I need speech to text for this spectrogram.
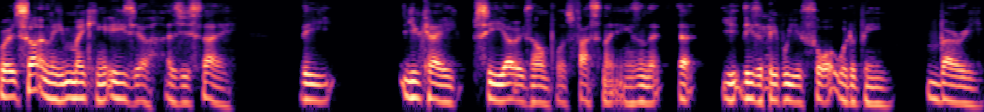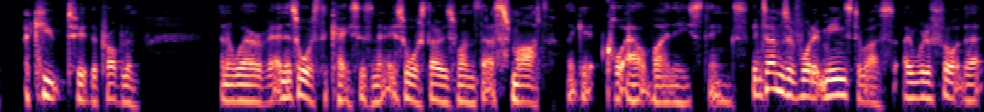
Well, it's certainly making it easier, as you say. The UK CEO example is fascinating, isn't it? That you, these are mm. people you thought would have been very acute to the problem and aware of it. And it's always the case, isn't it? It's always those ones that are smart that get caught out by these things. In terms of what it means to us, I would have thought that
